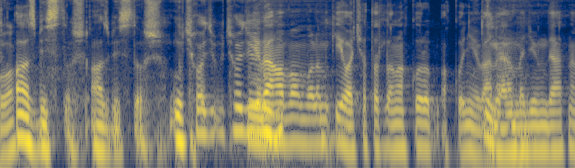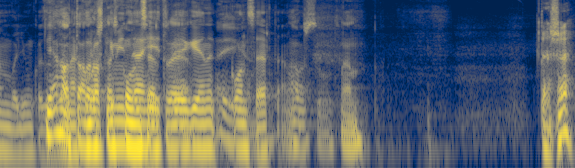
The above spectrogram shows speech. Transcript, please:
rajongó. Az biztos, az biztos. Úgyhogy, úgyhogy Nyilván, ha van valami kihagyhatatlan, akkor, akkor nyilván Igen. elmegyünk, de hát nem vagyunk az Ilyen a zenekar, aki minden koncertre. hétvégén Igen. koncerten abszolút nem. Te se?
